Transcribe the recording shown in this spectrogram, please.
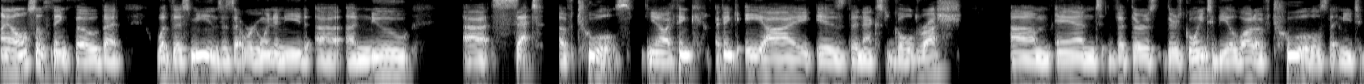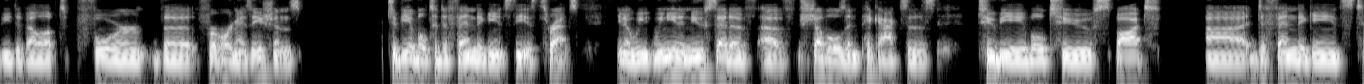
I also think, though, that what this means is that we're going to need a, a new uh, set of tools. You know, I think I think AI is the next gold rush, um, and that there's there's going to be a lot of tools that need to be developed for the for organizations to be able to defend against these threats you know, we, we need a new set of, of shovels and pickaxes to be able to spot, uh, defend against,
